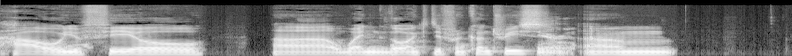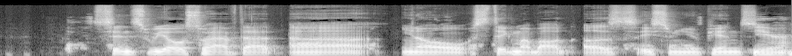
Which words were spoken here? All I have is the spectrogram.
how you feel uh, when going to different countries. Yeah. Um, since we also have that, uh, you know, stigma about us Eastern Europeans. Yeah.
